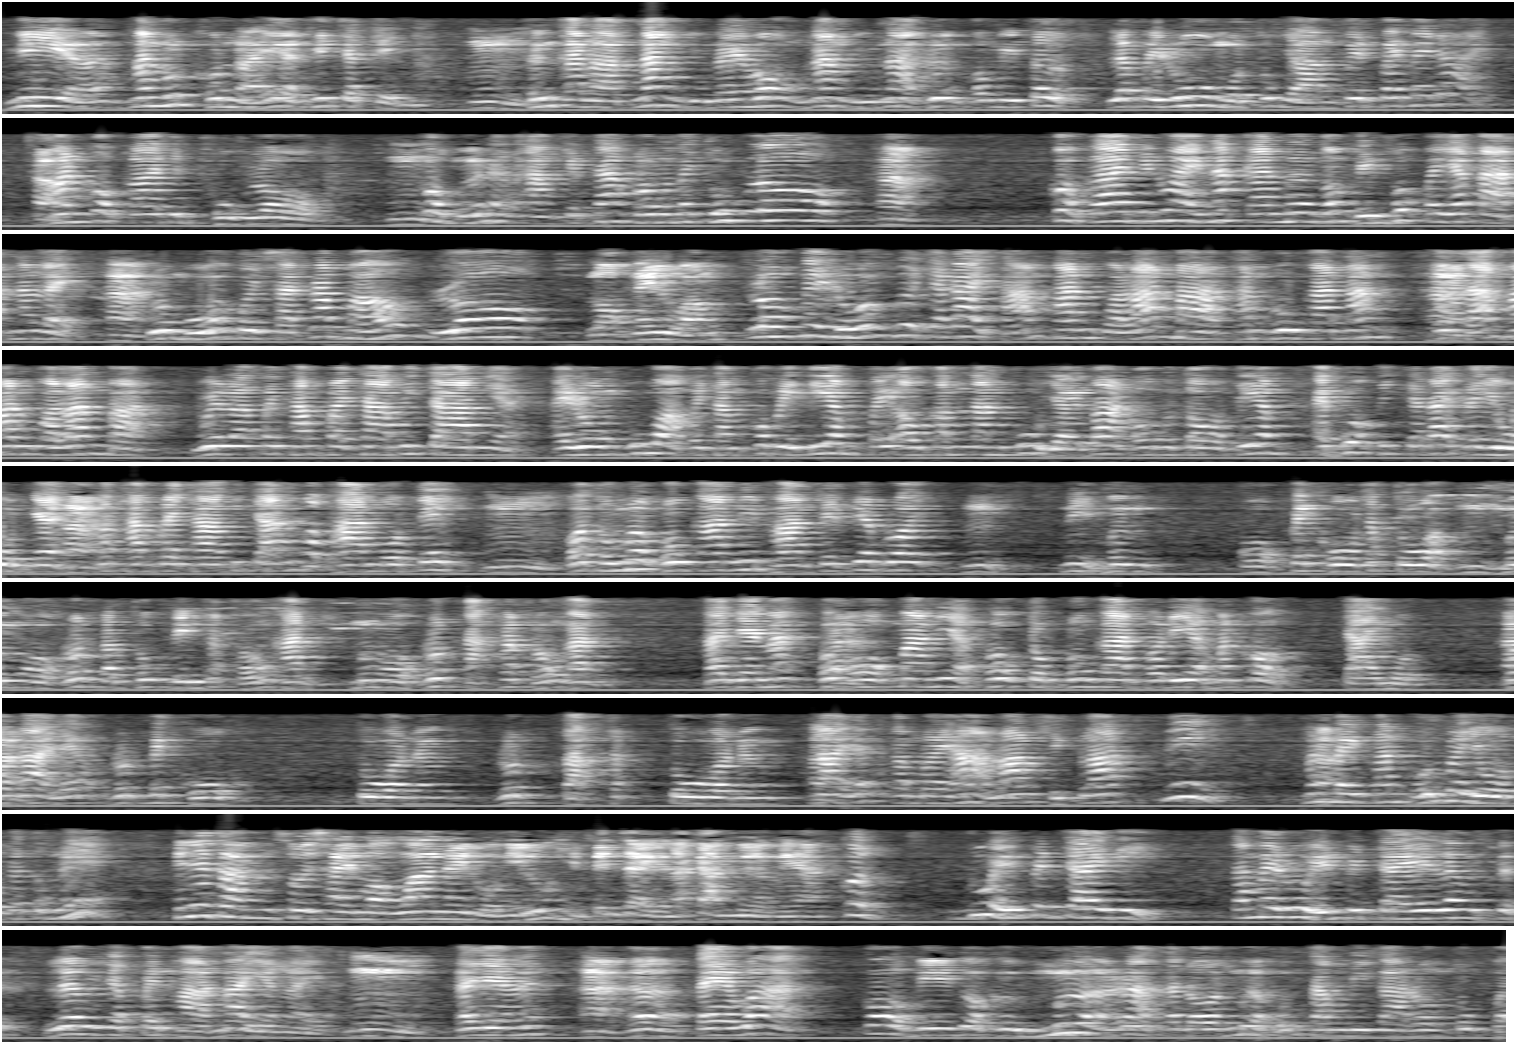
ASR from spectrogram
มีเหรอมนุษย์คนไหนอะที่จะเก่งอืมถึงขนาดนั่งอยู่ในห้องนั่งอยู่หน้าเครื่องคอมพิวเตอร์ แล้วไปรู้หมดทุกอย่างเป็นไปไม่ได้ครับมันก็กลายเป็นถูกหลอกอืมก็เหมือนอ่างเก็บน้ำคลองมันไม่ถูกหลอกฮะก็กลายเป็นว่าไอ้นักการเมืองท้องถิ่นพวกปยากาศนั่นแหละอ่ารวมหัวบริษัทรับเหมาหลอก หลอกในหลวงหลอกในหลวงเพื่อจะได้สามพันกว่าล้านบาททำโครงการนั้นฮะสามพันกว่าล้านบาท เวลาไปทำประชาพิจารณ์เนี่ยไอ้โรงผู้ว่าไปทำก็ไปเทียมไปเอากำนันผู้ใหญ่บ้านอบตเทียมไอ้พวกที่จะได้ประโยชน์ไงฮะมาทำประชาพิจารณ์ก็ผ่านหมดเด้อืมพอสมมติโครงการนี้ผ่านเสร็จเรียบร้อยอืมนี่มึงออกไปโคสักตัวอืมมึงออกรถบรรทุกดินสักสองคัน มึงออกรถตักสักสองคันเข้าใจไหมพอครับออกมาเนี่ยพอจบโครงการพอดีอะมันก็จ่ายหมดครัก็บได้แล้วรถแมคโครตัวหนึ่ง รถตักสักตัวหนึ่งครับได้แล้วกำไรห้าล้านสิบล้านนี่มันครับแบ่งปันผลประโยชน์กันตรงนี้ทีนี้อาจารย์สุรชัยมองว่าในหลวงนี้รู้เห็นเป็นใจกับนักการเมืองไหมฮะก็รู้เห็นเป็นใจดิถ้าไม่รู้เห็นเป็นใจแล้วแล้วจะไปผ่านได้ยังไงอะอืมเข้าใจไหมอ่าเออแต่ว่าก็มีก็คือเมื่อราษฎรเมื่อผมทำดีการร้องทุกข์ไป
